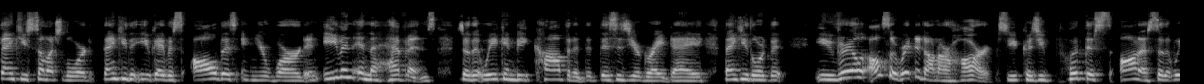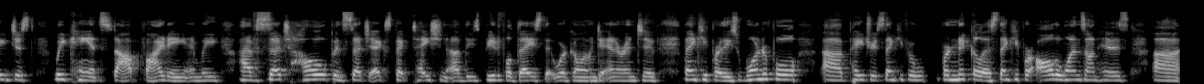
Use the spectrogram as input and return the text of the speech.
Thank you so much, Lord. Thank you that you gave us all this in your word and even in the heavens so that we can be confident that this is your great day. Thank you, Lord, that you've real- also written it on our hearts because you put this on us so that we just, we can't stop fighting. And we have such hope and such expectation of these beautiful days that we're going to enter into. Thank you for these wonderful uh, patriots. Thank you for, for Nicholas. Thank you for all the ones on his, uh,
